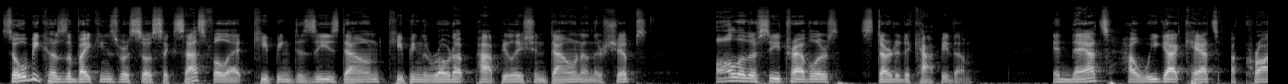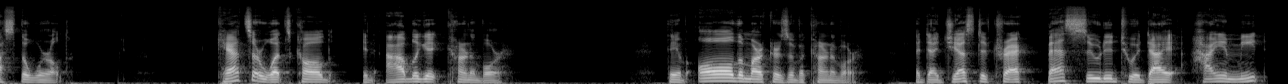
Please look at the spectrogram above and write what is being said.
So, because the Vikings were so successful at keeping disease down, keeping the rodent population down on their ships, all other sea travelers started to copy them. And that's how we got cats across the world. Cats are what's called an obligate carnivore. They have all the markers of a carnivore a digestive tract best suited to a diet high in meat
